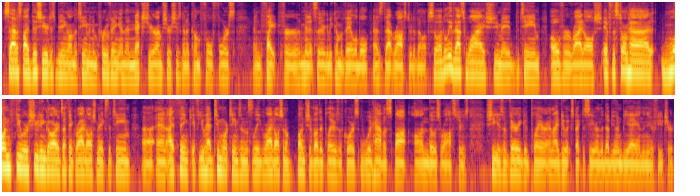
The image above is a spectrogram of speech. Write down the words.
satisfied this year just being on the team and improving, and then next year, I'm sure she's going to come full force and fight for minutes that are going to become available as that roster develops. So I believe that's why she made the team over Rydalch. If the Storm had one fewer shooting guards, I think Rydalch makes the team. Uh, and I think if you had two more teams in this league, Rydalch and a bunch of other players, of course, would have a spot on those rosters. She is a very good player, and I do expect to see her in the WNBA in the near future.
